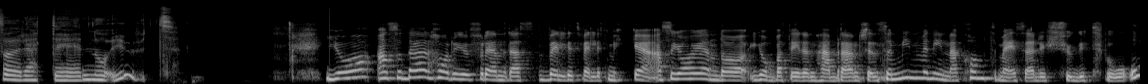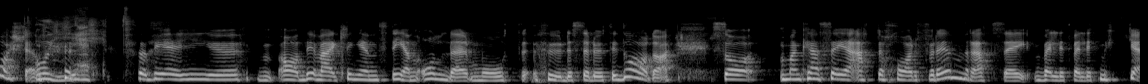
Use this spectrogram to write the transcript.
för att eh, nå ut? Ja, alltså där har det ju förändrats väldigt, väldigt mycket. Alltså jag har ju ändå jobbat i den här branschen. Sen min väninna kom till mig så är det 22 år sedan. Oj, hjälp! Så det är ju, ja det är verkligen stenålder mot hur det ser ut idag då. Så man kan säga att det har förändrat sig väldigt, väldigt mycket.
